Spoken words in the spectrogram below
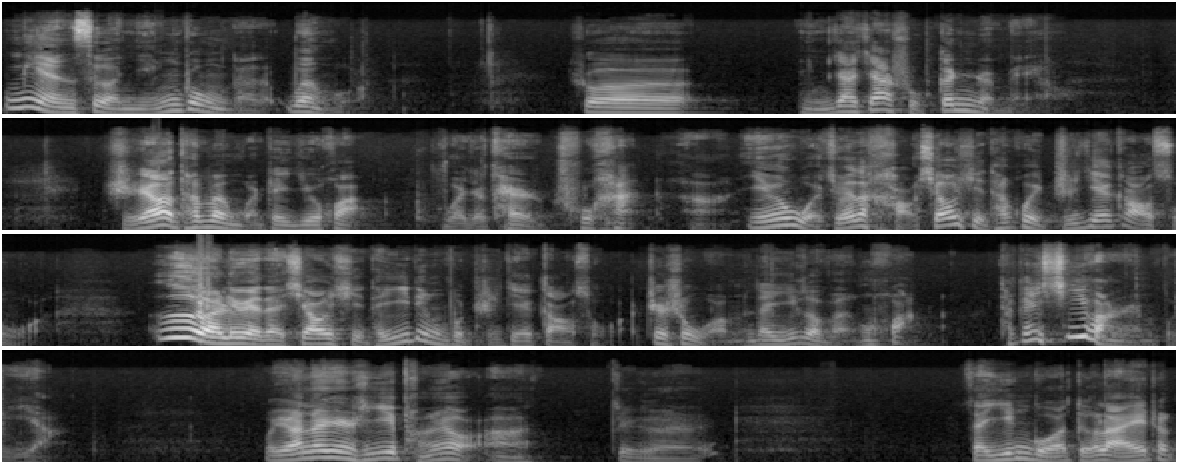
面色凝重的问我，说：“你们家家属跟着没有？”只要他问我这句话，我就开始出汗啊，因为我觉得好消息他会直接告诉我，恶劣的消息他一定不直接告诉我。这是我们的一个文化，他跟西方人不一样。我原来认识一朋友啊，这个在英国得了癌症。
